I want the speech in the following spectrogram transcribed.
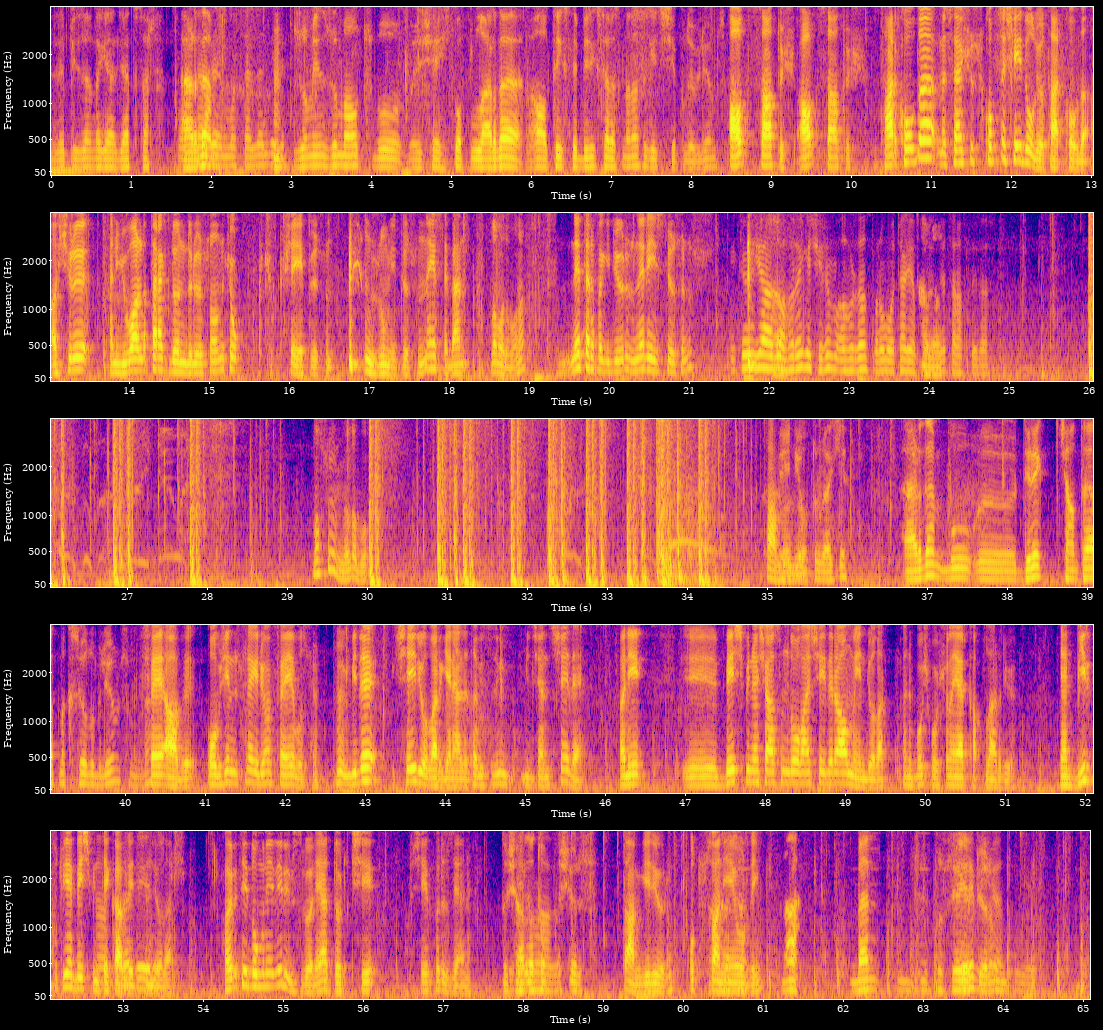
Şimdi de pizzanın da geleceği tutar. Motelden- Erdem. Motelden değil. Zoom in zoom out bu e, şey toplularda 6x ile 1x arasında nasıl geçiş yapılıyor biliyor musun? Alt sağ tuş, alt sağ tuş. Tarkov'da mesela şu skopta şey de oluyor Tarkov'da. Aşırı hani yuvarlatarak döndürüyorsun onu çok küçük şey yapıyorsun. zoom yapıyorsun. Neyse ben bulamadım onu. Ne tarafa gidiyoruz? Nereye istiyorsunuz? İlk önce abi ahıra geçelim. Ahırdan sonra motel yapalım. Tamam. Ne taraftaydı? Nasıl ölmüyor la bu? Tamam Beyni öldü. o. yoktur belki. Erdem bu e, direkt çantaya atma kısa yolu biliyor musun? F abi. Objenin üstüne geliyorsun F'ye basıyorsun. Hı, Bir de şey diyorlar genelde tabii sizin bileceğiniz şey de. Hani e, 5000 aşağısında olan şeyleri almayın diyorlar. Hani boş boşuna yer kaplar diyor. Yani bir kutuya 5000 Ha, tekabül para etsin değil. diyorlar. Haritayı domine ederiz biz böyle ya. 4 kişi şey yaparız yani. Dışarıda Gidelim abi. toplaşıyoruz. Tamam geliyorum. 30 saniyeye Arkadaşlar- oradayım. Ha. Ben pusuya Yere bir şey yatıyorum.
